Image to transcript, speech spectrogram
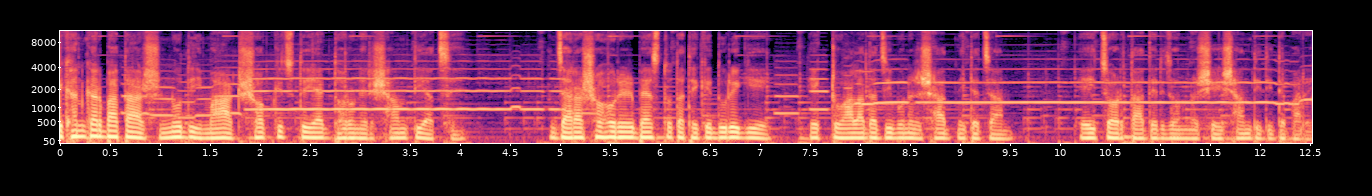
এখানকার বাতাস, নদী, মাঠ সব কিছুতেই এক ধরনের শান্তি আছে। যারা শহরের ব্যস্ততা থেকে দূরে গিয়ে একটু আলাদা জীবনের স্বাদ নিতে চান, এই চর তাদের জন্য সেই শান্তি দিতে পারে।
